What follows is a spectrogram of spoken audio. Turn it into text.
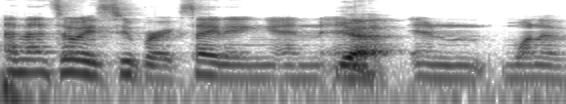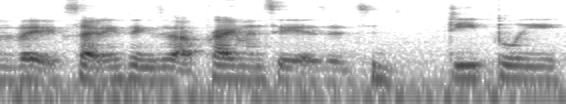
and that's always super exciting and, and Yeah. and one of the exciting things about pregnancy is it's deeply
